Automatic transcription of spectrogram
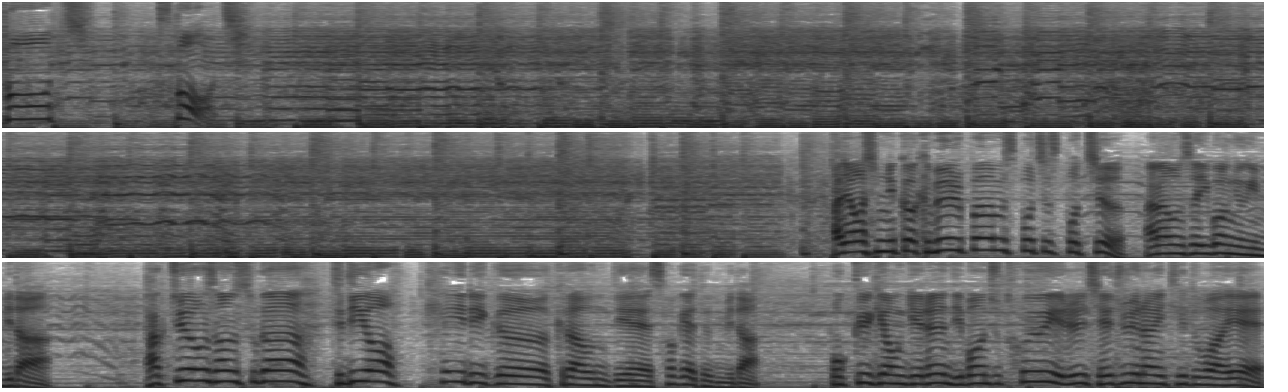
스포츠 스포츠. 안녕하십니까. 금요일 밤 스포츠 스포츠. 아나운서 이광용입니다. 박주영 선수가 드디어 K리그 그라운드에 서게 됩니다. 복귀 경기는 이번 주 토요일 제주 유나이티드와의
